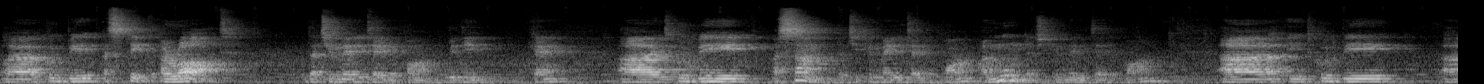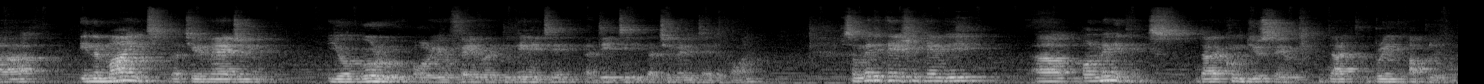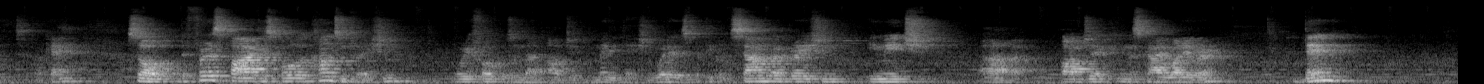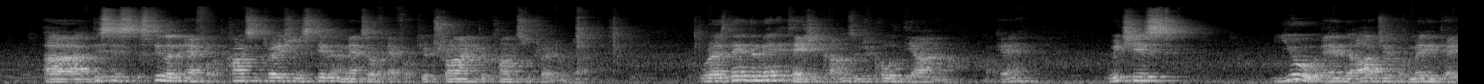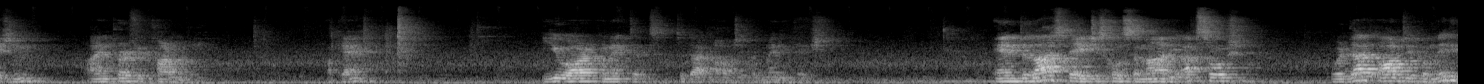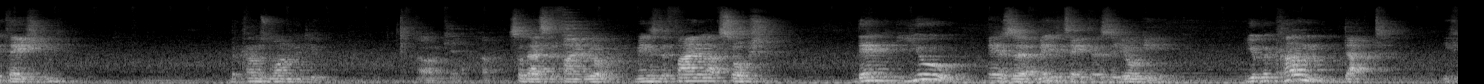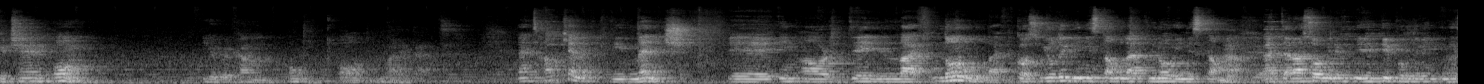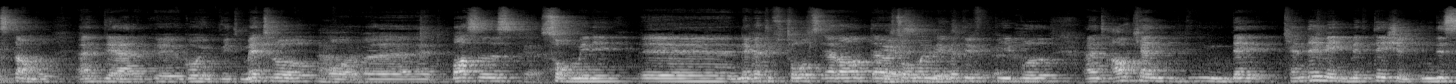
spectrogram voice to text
Uh, could be a stick, a rod that you meditate upon within. Okay. Uh, it could be a sun that you can meditate upon, a moon that you can meditate upon. Uh, it could be uh, in a mind that you imagine your guru or your favorite divinity, a deity that you meditate upon. So meditation can be uh, on many things that are conducive, that bring upliftment. Okay. So the first part is called concentration, where you focus on that object meditation, whether it's particular sound vibration, image, uh, object in the sky, whatever. Then uh, this is still an effort. Concentration is still a matter of effort. You're trying to concentrate on that. Whereas then the meditation comes, which is called dhyana, okay? Which is you and the object of meditation are in perfect harmony. Okay? You are connected to that object of meditation. And the last stage is called samadhi, absorption, where that object of meditation becomes one with you. Okay. So that's the final yoga. Means the final absorption. Then you, as a meditator, as a yogi, you become that. If you chant Om, you become Om, Oh. like that. and how can we manage uh, in our daily life, normal life, because you live in Istanbul and you know in Istanbul, Ah, yeah. and there are so many uh, people living in Ah. Istanbul, and they are uh, going with metro Ah. or uh, buses. So many uh, negative thoughts around. There are Yes, so many negative yeah. people, and how can they can they make meditation in this?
